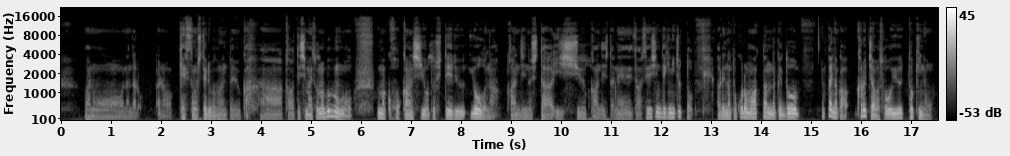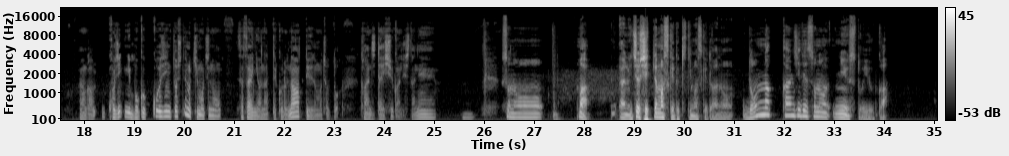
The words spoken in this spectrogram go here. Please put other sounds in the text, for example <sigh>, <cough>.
あのーなんだろう、あの、欠損してる部分というか、あ変わってしまいそうな部分をうまく保管しようとしているような感じのした一週間でしたね。精神的にちょっと、あれなところもあったんだけど、やっぱりなんか、カルチャーはそういう時の、なんか、個人に、僕個人としての気持ちの支えにはなってくるなっていうのもちょっと感じた一週間でしたね。その、まあ、あの、一応知ってますけど、聞きますけど、あの、どんな感じでそのニュースというか、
